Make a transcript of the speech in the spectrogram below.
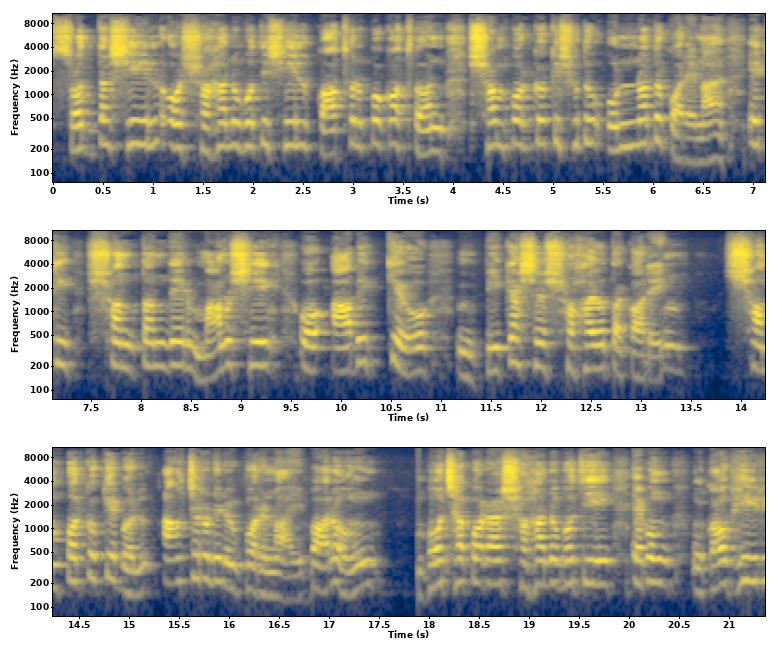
শ্রদ্ধাশীল ও সহানুভূতিশীল কথোপকথন সম্পর্ককে শুধু উন্নত করে না, এটি সন্তানদের মানসিক ও আবেগকেও বিকাশে সহায়তা করে। সম্পর্ক কেবল আচরণের উপর নয়, বরং বোঝাপড়া সহানুভূতি এবং গভীর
